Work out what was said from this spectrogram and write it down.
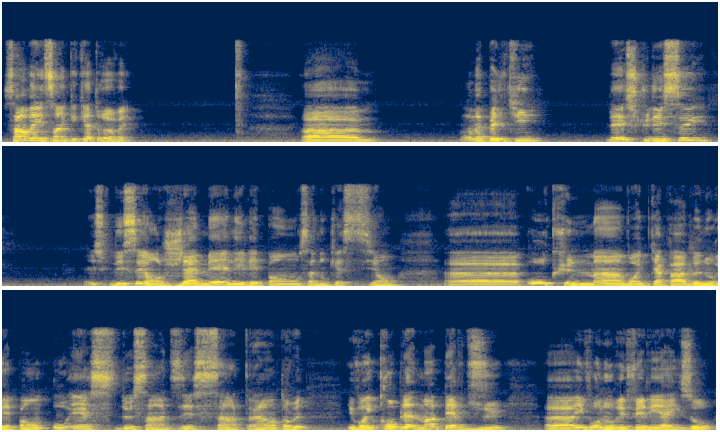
125 et 80. Euh, on appelle qui? SQDC, les SQDC n'ont jamais les réponses à nos questions. Euh, aucunement vont être capables de nous répondre. OS 210, 130, ils vont être complètement perdus. Euh, ils vont nous référer à ISO.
